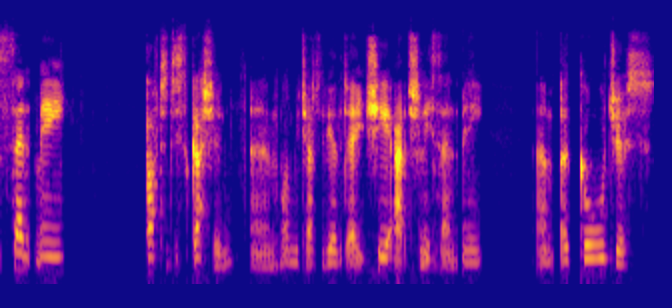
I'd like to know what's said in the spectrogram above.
sent me, after discussion, um, when we chatted the other day, she actually sent me um, a gorgeous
